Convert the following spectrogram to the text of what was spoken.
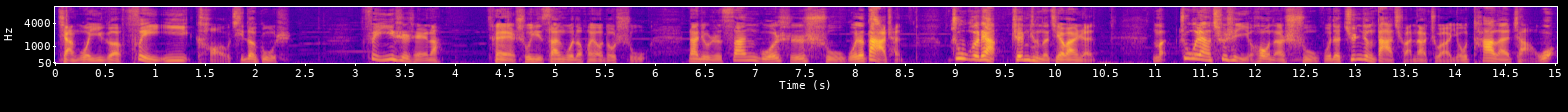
讲过一个费祎考棋的故事。费祎是谁呢？嘿，熟悉三国的朋友都熟，那就是三国时蜀国的大臣诸葛亮真正的接班人。那么诸葛亮去世以后呢，蜀国的军政大权呢，主要由他来掌握。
